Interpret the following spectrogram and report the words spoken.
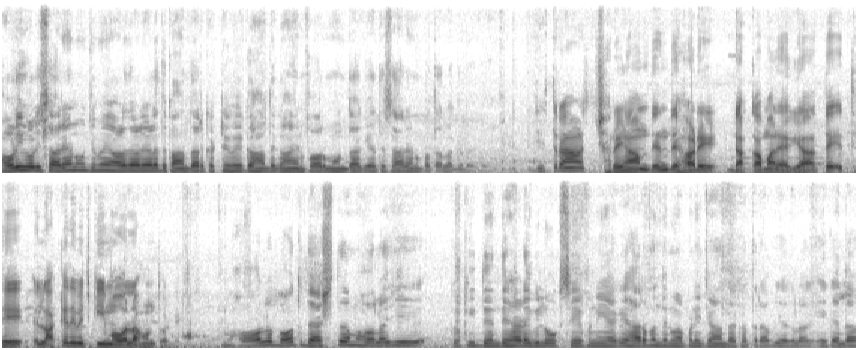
ਹੌਲੀ ਹੌਲੀ ਸਾਰਿਆਂ ਨੂੰ ਜਿਵੇਂ ਆਲੇ ਦੁਆਲੇ ਵਾਲੇ ਦੁਕਾਨਦਾਰ ਇਕੱਠੇ ਹੋਏ ਗਾਹਾਂ ਤੇ ਗਾਹਾਂ ਇਨਫੋਰਮ ਹੁੰਦਾ ਗਿਆ ਤੇ ਸਾਰਿਆਂ ਨੂੰ ਪਤਾ ਲੱਗਦਾ ਗਿਆ। ਜਿਸ ਤਰ੍ਹਾਂ ਸ਼ਰੇਆਮ ਦਿਨ ਦਿਹਾੜੇ ਡਾਕਾ ਮਾਰਿਆ ਗਿਆ ਤੇ ਇੱਥੇ ਇਲਾਕੇ ਦੇ ਵਿੱਚ ਕੀ ਮਾਹੌਲ ਆ ਹੁਣ ਤੁਹਾਡੇ? ਮਾਹੌਲ ਬਹੁਤ ਦਹਿਸ਼ਤ ਦਾ ਮਾਹੌਲ ਹੈ ਜੀ ਕਿਉਂਕਿ ਦਿਨ ਦਿਹਾੜੇ ਵੀ ਲੋਕ ਸੇਫ ਨਹੀਂ ਹੈਗੇ ਹਰ ਬੰਦੇ ਨੂੰ ਆਪਣੀ ਜਾਨ ਦਾ ਖਤਰਾ ਵੀ ਅਗਲਾ ਇਹ ਕਹਿੰਦਾ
